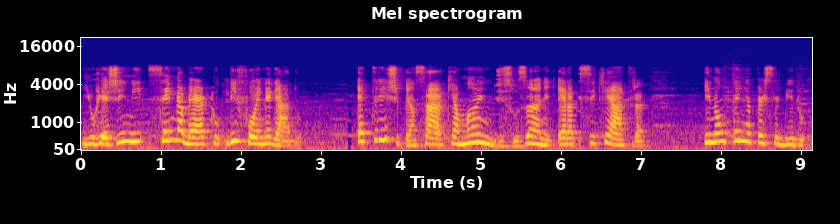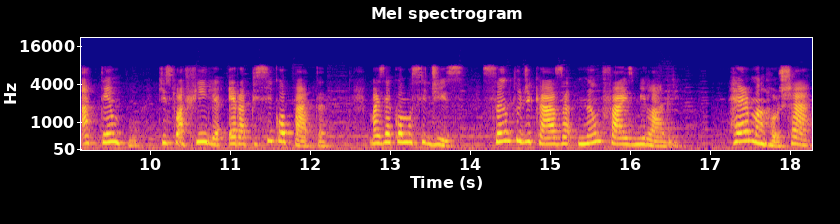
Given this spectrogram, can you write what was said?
e o regime semiaberto lhe foi negado. É triste pensar que a mãe de Suzane era psiquiatra e não tenha percebido a tempo que sua filha era psicopata. Mas é como se diz: santo de casa não faz milagre. Hermann Rorschach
